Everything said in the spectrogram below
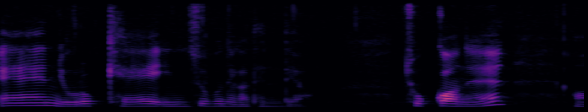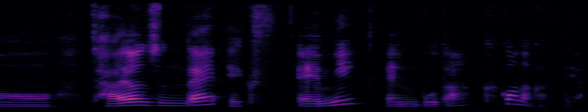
n 요렇게 인수분해가 된대요. 조건은 어, 자연수인데 x, m이 n보다 크거나 같대요.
